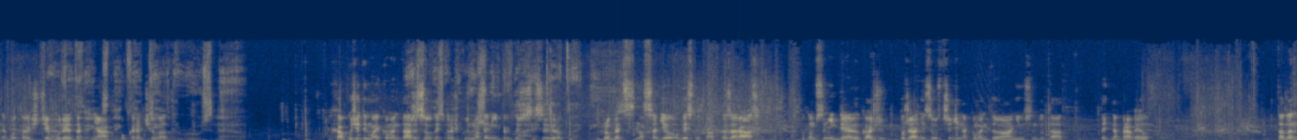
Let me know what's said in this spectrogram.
nebo to ještě bude tak nějak pokračovat. Chápu, že ty moje komentáře jsou teď trošku zmatený, protože jsem si blbec nasadil obě sluchátka za ráz. Potom se nikdy nedokážu pořádně soustředit na komentování, už jsem to teď napravil. Tahle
